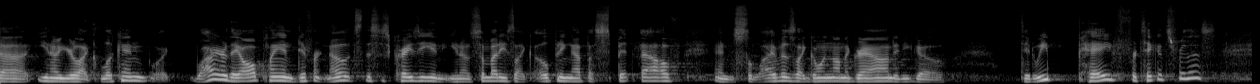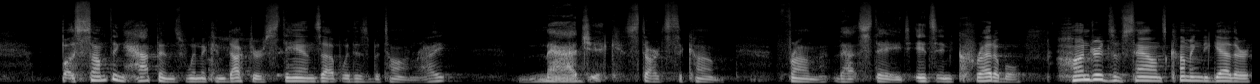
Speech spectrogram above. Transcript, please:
uh, you know, you're like looking like, why are they all playing different notes? This is crazy. And, you know, somebody's like opening up a spit valve and saliva's like going on the ground. And you go, did we pay for tickets for this? But something happens when the conductor stands up with his baton, right? Magic starts to come from that stage. It's incredible. Hundreds of sounds coming together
